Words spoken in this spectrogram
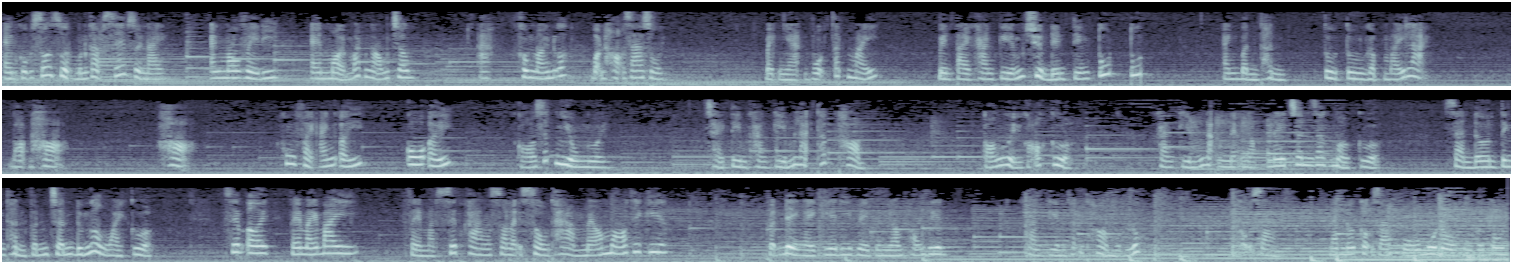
Em cũng sốt ruột muốn gặp sếp rồi này, anh mau về đi, em mỏi mắt ngóng trông. À, không nói nữa, bọn họ ra rồi. Bạch nhạn vội tắt máy. Bên tai khang kiếm chuyển đến tiếng tút tút. Anh bần thần Từ từ gập máy lại. Bọn họ Họ Không phải anh ấy Cô ấy Có rất nhiều người. Trái tim khang kiếm lại thấp thỏm. Có người gõ cửa. Khang kiếm nặng nẹo nhọc lê chân ra mở cửa. Giản đơn tinh thần phấn chấn đứng ở ngoài cửa. Sếp ơi, vé máy bay. Vẻ mặt xếp khang sao lại sầu thảm méo mó thế kia vẫn để ngày kia đi về cùng nhóm phóng viên Khang Kiếm thẫn thở một lúc Cậu giảng Lát nữa cậu ra phố mua đồ cùng với tôi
